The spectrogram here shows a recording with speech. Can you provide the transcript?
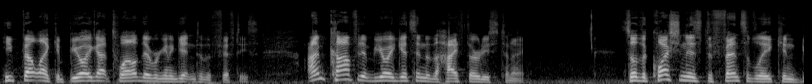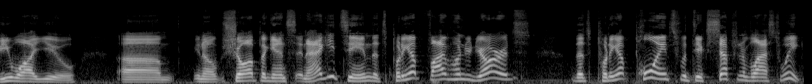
He felt like if BYU got 12, they were going to get into the 50s. I'm confident BYU gets into the high 30s tonight. So the question is defensively, can BYU, um, you know, show up against an Aggie team that's putting up 500 yards, that's putting up points, with the exception of last week.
